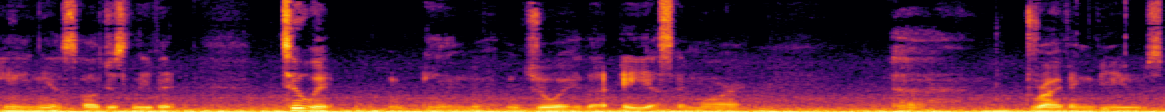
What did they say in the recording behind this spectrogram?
And yes, I'll just leave it to it and enjoy the ASMR uh, driving views.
